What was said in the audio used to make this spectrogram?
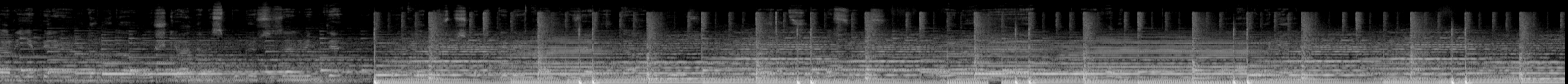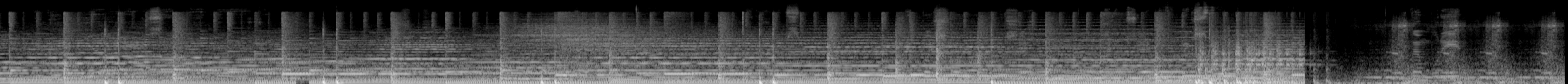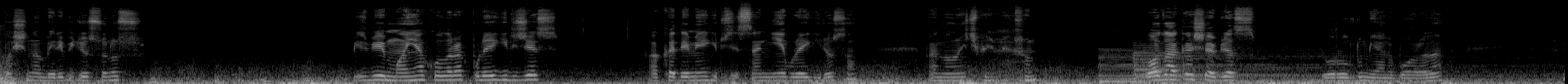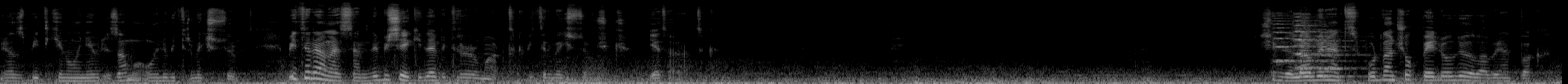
arkadaşlar yepyeni bir videoma hoş geldiniz. Bugün sizlerle birlikte Roblox psikopatları biliyorsunuz. Biz bir manyak olarak buraya gireceğiz. Akademiye gireceğiz. Sen niye buraya giriyorsan ben de onu hiç bilmiyorum. Bu arada arkadaşlar biraz yoruldum yani bu arada. Biraz bitkin oynayabiliriz ama oyunu bitirmek istiyorum. Bitiremezsem de bir şekilde bitiririm artık. Bitirmek istiyorum çünkü. Yeter artık. Şimdi labirent. Buradan çok belli oluyor labirent bak.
